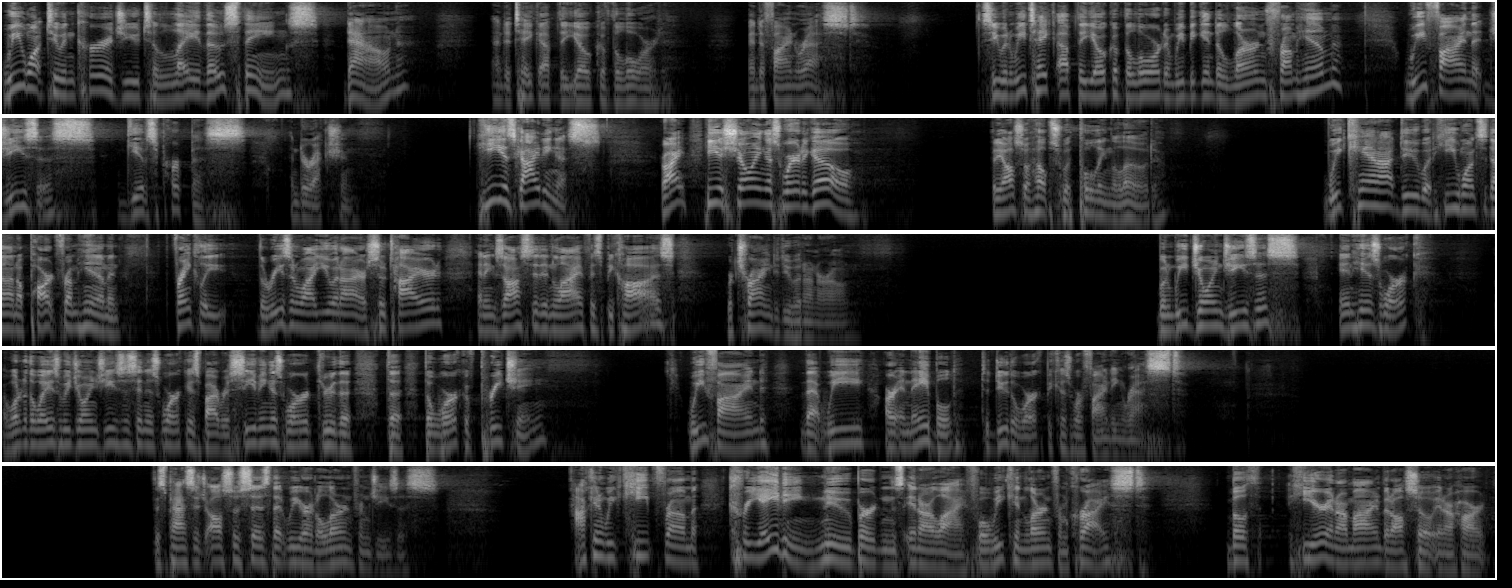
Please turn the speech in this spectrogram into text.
we want to encourage you to lay those things down and to take up the yoke of the Lord and to find rest. See, when we take up the yoke of the Lord and we begin to learn from Him, we find that Jesus gives purpose and direction. He is guiding us, right? He is showing us where to go, but He also helps with pulling the load. We cannot do what He wants done apart from Him. And frankly, the reason why you and I are so tired and exhausted in life is because we're trying to do it on our own. When we join Jesus in his work, one of the ways we join Jesus in his work is by receiving his word through the, the, the work of preaching. We find that we are enabled to do the work because we're finding rest. This passage also says that we are to learn from Jesus. How can we keep from creating new burdens in our life? Well, we can learn from Christ both here in our mind, but also in our heart.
